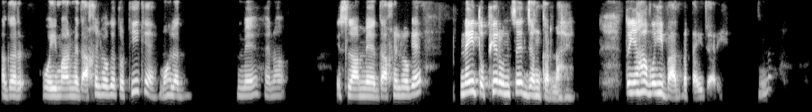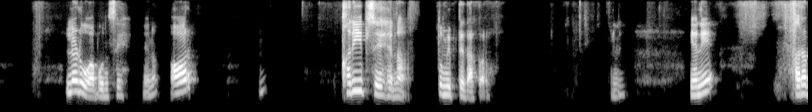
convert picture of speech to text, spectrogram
اگر وہ ایمان میں داخل ہو گئے تو ٹھیک ہے محلت میں، ہے نا، اسلام میں داخل ہو گئے۔ نہیں تو پھر ان سے جنگ کرنا ہے۔ تو یہاں وہی بات بتائی جا رہی لڑو اب ان سے، ہے نا، اور قریب سے ہے نا، تم ابتدا کرو۔ یعنی عرب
